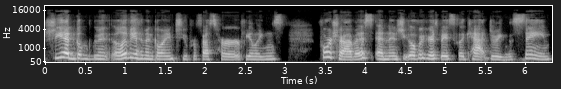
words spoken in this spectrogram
she had olivia had been going to profess her feelings for travis and then she overhears basically kat doing the same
